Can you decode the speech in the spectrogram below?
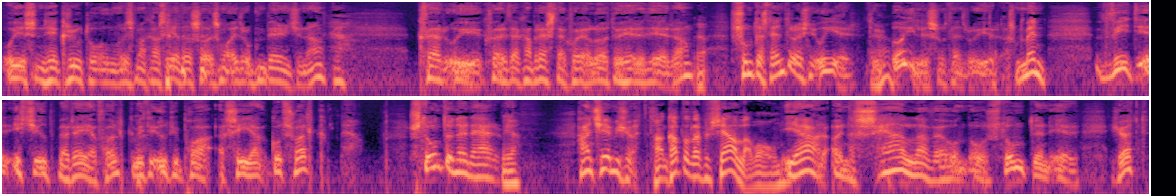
og jeg sånn her krutålen, hvis man kan se det så, som er oppenberingen, ja. Hver og hver det kan bresta hver jeg løter her i det her, som det stender oss i er, det er øylig som stender i er, men vi er ikke ut med reia folk, vi er ute på å sige gods folk, stunden er nær, ja. Han kommer kjøtt. Han kallar det for sjæla vogn. Ja, en sjælavån, og stunden er kjøtt,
